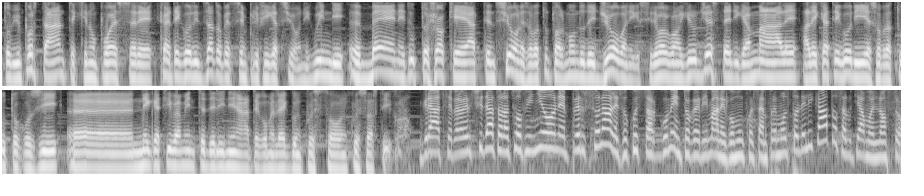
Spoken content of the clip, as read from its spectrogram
molto più importante che non può essere categorizzato per semplificazioni. Quindi eh, bene tutto ciò che è attenzione soprattutto al mondo dei giovani che si rivolgono alla chirurgia estetica, male alle categorie soprattutto così eh, negativamente delineate come leggo in questo, in questo articolo. Grazie per averci dato la tua opinione personale su questo argomento che rimane comunque sempre molto delicato. Salutiamo il nostro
